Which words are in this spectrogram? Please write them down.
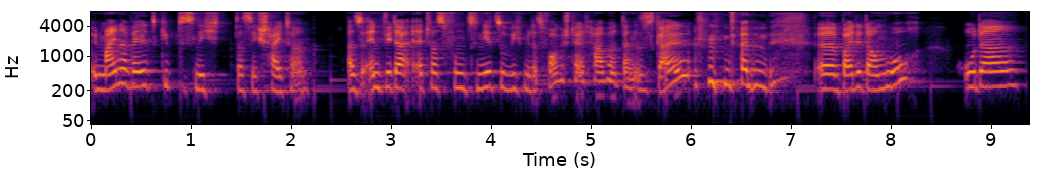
in meiner Welt gibt es nicht, dass ich scheitere. Also entweder etwas funktioniert so, wie ich mir das vorgestellt habe, dann ist es geil, dann äh, beide Daumen hoch, oder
